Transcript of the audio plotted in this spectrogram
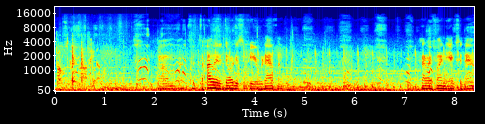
Phone's going off. Hang on. Um, the, the highlighted door disappeared. What happened? How do I find the exit now?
